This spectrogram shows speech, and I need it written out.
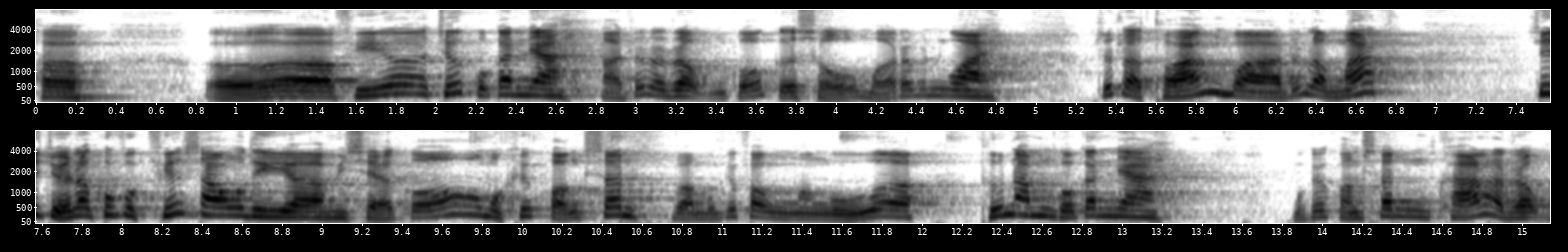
thờ ở phía trước của căn nhà à, rất là rộng có cửa sổ mở ra bên ngoài rất là thoáng và rất là mát Di chuyển ra khu vực phía sau thì à, mình sẽ có một cái khoảng sân và một cái phòng ngủ à, thứ năm của căn nhà. Một cái khoảng sân khá là rộng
